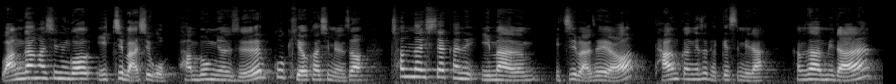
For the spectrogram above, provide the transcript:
완강 하시는 거 잊지 마시고 반복 연습 꼭 기억하시면서 첫날 시작하는 이 마음 잊지 마세요. 다음 강에서 뵙겠습니다. 감사합니다.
